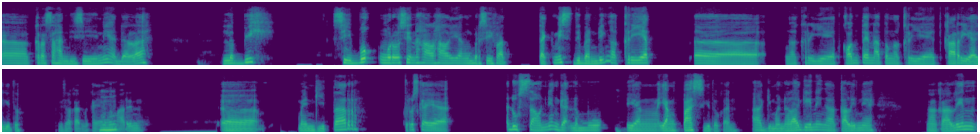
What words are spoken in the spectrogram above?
eh, keresahan di sini adalah lebih sibuk ngurusin hal-hal yang bersifat teknis dibanding nge-create eh, nge-create konten atau nge-create karya gitu. Misalkan kayak Mhm. kemarin eh, main gitar terus kayak aduh soundnya nggak nemu yang yang pas gitu kan. Ah gimana lagi nih ngakalinnya? Ngakalin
